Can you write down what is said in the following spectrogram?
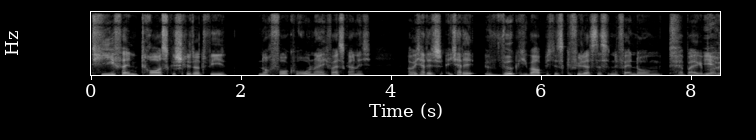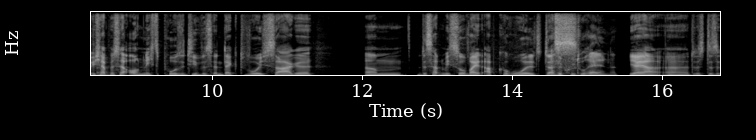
tiefer in Trance geschlittert wie noch vor Corona. Ich weiß gar nicht. Aber ich hatte, ich hatte wirklich überhaupt nicht das Gefühl, dass das eine Veränderung herbeigebracht Ich hat. habe bisher auch nichts Positives entdeckt, wo ich sage, ähm, das hat mich so weit abgeholt, dass. Also kulturell, ne? Ja, ja, äh, das, das,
